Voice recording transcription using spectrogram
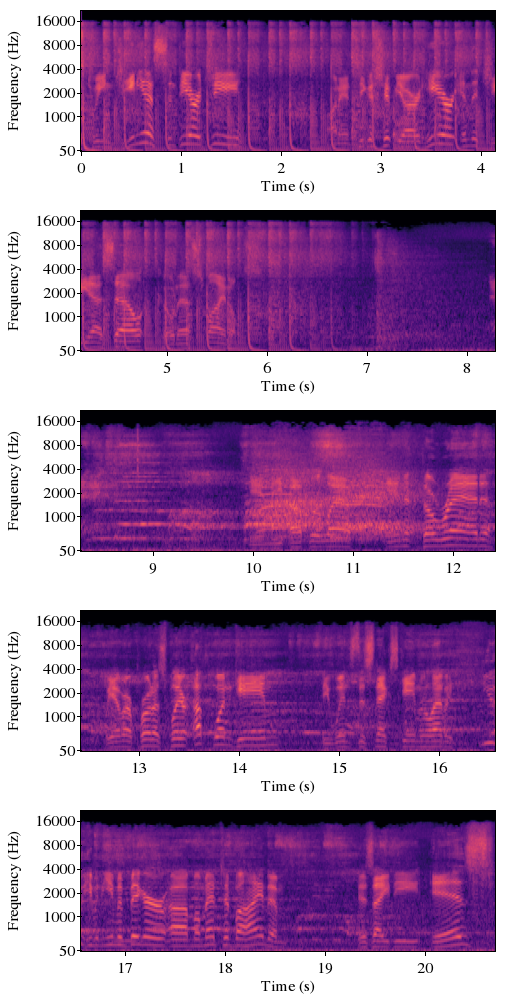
between Genius and DRG on Antigua Shipyard here in the GSL Code S Finals. In the upper left, in the red, we have our Protoss player up one game. If he wins this next game, he'll have a huge, even even bigger uh, momentum behind him. His ID is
